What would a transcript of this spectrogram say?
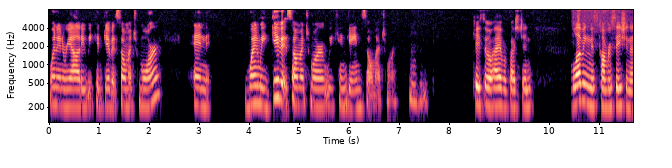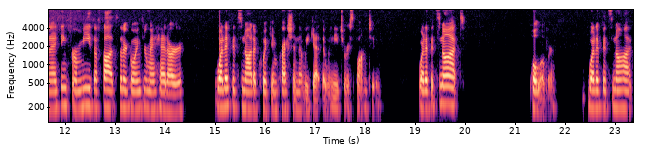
when in reality we could give it so much more, and when we give it so much more, we can gain so much more. Mhm. Okay, so I have a question. Loving this conversation, and I think for me, the thoughts that are going through my head are what if it's not a quick impression that we get that we need to respond to? What if it's not pull over? What if it's not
